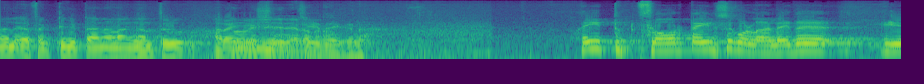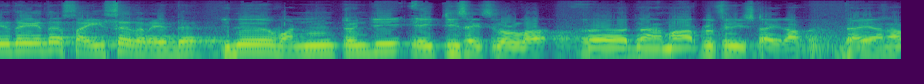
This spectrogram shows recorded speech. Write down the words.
നല്ല എഫക്റ്റ് കിട്ടാനാണ് അങ്ങനത്തെ ഒരു അറേഞ്ച്മെന്റ് ചെയ്തേക്കുന്നത് ഈ ഫ്ലോർ ടൈൽസ് കൊള്ളാല്ലേ ഇത് ഇത് ഏത് സൈസ് ഏതാണ് ഇതിന്റെ ഇത് വൺ ട്വന്റി എയ്റ്റി സൈസിലുള്ള മാർബിൾ ഫിനിഷ് ടൈലാണ് ഡയാന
